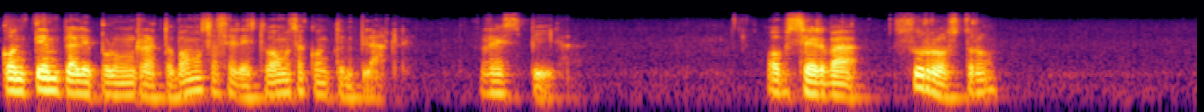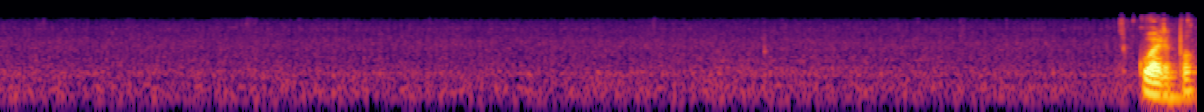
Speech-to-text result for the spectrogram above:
contémplale por un rato. Vamos a hacer esto, vamos a contemplarle. Respira. Observa su rostro. Cuerpo.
